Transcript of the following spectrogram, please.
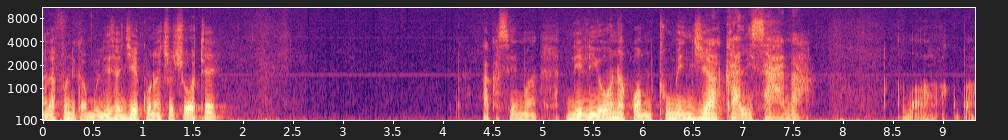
alafu nikamuuliza je kuna chochote? Akasema niliona kwa mtume njaa kali sana. Allahu akbar.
